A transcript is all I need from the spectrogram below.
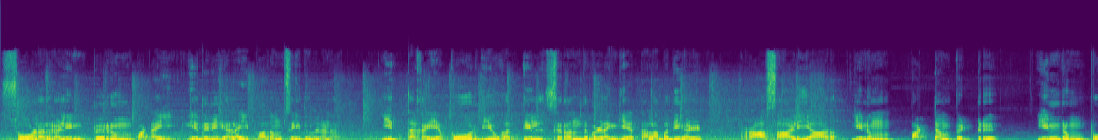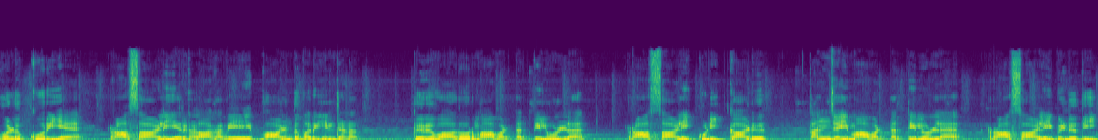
சோழர்களின் பெரும் படை எதிரிகளை வதம் செய்துள்ளனர். இத்தகைய போர் வியூகத்தில் சிறந்து விளங்கிய தளபதிகள் ராசாளியார் எனும் பட்டம் பெற்று இன்றும் புகழுக்குரிய ராசாளியர்களாகவே வாழ்ந்து வருகின்றனர். திருவாரூர் மாவட்டத்தில் உள்ள ராசாளி குடிக்காடு தஞ்சை மாவட்டத்தில் உள்ள ராசாளி விடுதி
